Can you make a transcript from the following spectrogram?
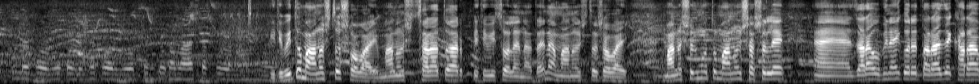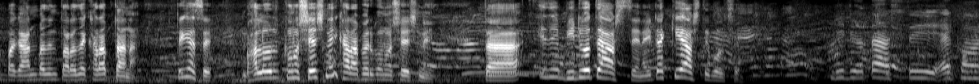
স্কুলে পড়ব কলেজে পড়ব কিন্তু আমার আশা পূরণ পৃথিবী তো মানুষ তো সবাই। মানুষ ছাড়া তো আর পৃথিবী চলে না তাই না? মানুষ তো সবাই। মানুষের মতো মানুষ আসলে যারা অভিনয় করে তারা যে খারাপ বা গান বাজেন তারা যে খারাপ তা না ঠিক আছে? ভালোর কোনো শেষ নেই খারাপের কোনো শেষ নেই। তা এই যে ভিডিওতে আসছেন এটা কে আসতে বলছে? ভিডিওতে আসছি এখন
